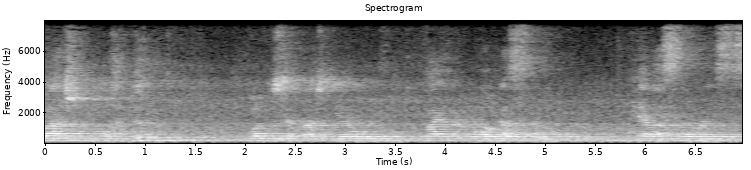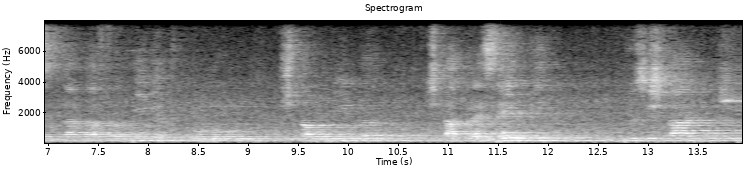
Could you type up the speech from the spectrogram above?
eu acho importante quando o Sebastião faz a colocação em relação à necessidade da família tricolor estar unida, estar presente nos estádios,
